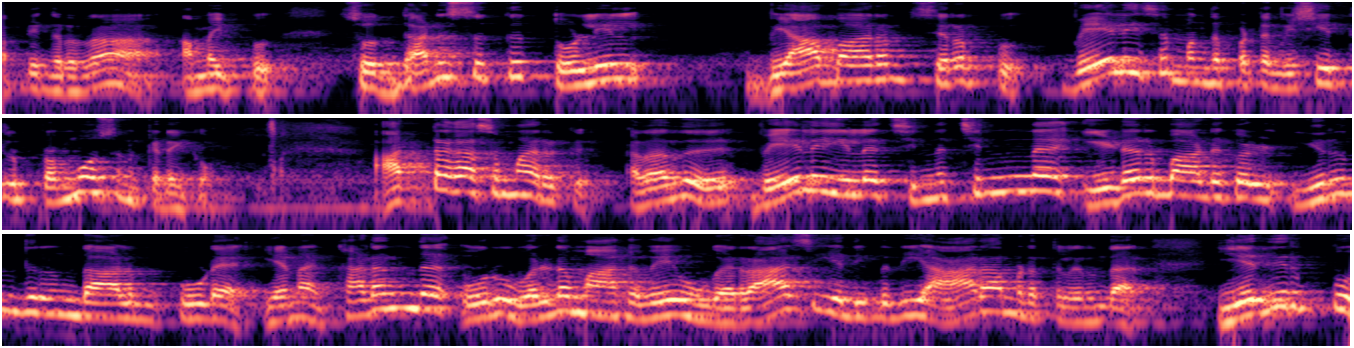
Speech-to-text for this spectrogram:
அப்படிங்கிறது தான் அமைப்பு. ஸோ தனுசுக்கு தொழில் வியாபாரம் சிறப்பு வேலை சம்பந்தப்பட்ட விஷயத்தில் ப்ரமோஷன் கிடைக்கும். அட்டகாசமாக இருக்குது அதாவது வேலையில் சின்ன சின்ன இடர்பாடுகள் இருந்திருந்தாலும் கூட என கடந்த ஒரு வருடமாகவே உங்கள் ராசி அதிபதி ஆறாம் இடத்தில் இருந்தார். எதிர்ப்பு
